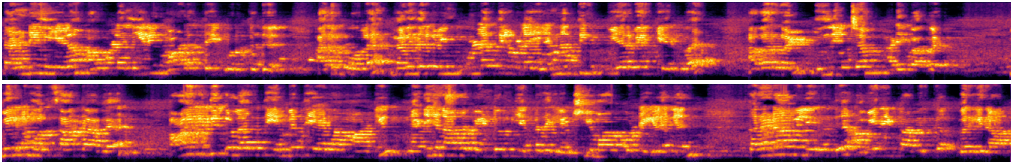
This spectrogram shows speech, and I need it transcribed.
தண்டின் நீளம் அங்குள்ள நீரின் ஆழத்தை பொறுத்தது. அதுபோல மனிதர்களின் உள்ளத்தில் உள்ள எண்ணத்தின் உயர்விற்கேற்ப அவர்கள் முன்னேற்றம் அடைவார்கள். மேலும் ஒரு சான்றாக ஆயிரத்தி தொள்ளாயிரத்தி எண்பத்தி ஏழாம் ஆண்டில் நடிகனாக வேண்டும் என்பதை லட்சியமாக கொண்ட இளைஞன் கனடாவில் இருந்து அமெரிக்காவிற்கு வருகிறார்.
